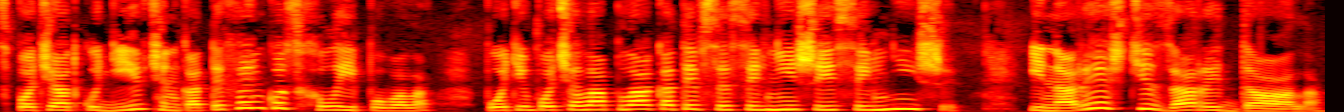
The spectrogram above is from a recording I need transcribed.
Спочатку дівчинка тихенько схлипувала, потім почала плакати все сильніше і сильніше, і нарешті заридала,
